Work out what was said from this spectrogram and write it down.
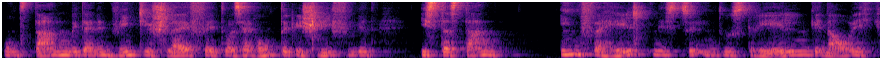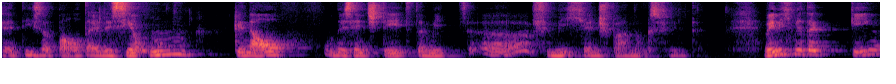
und dann mit einem Winkelschleife etwas heruntergeschliffen wird, ist das dann im Verhältnis zur industriellen Genauigkeit dieser Bauteile sehr ungenau und es entsteht damit äh, für mich ein Spannungsfeld. Wenn ich mir dagegen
